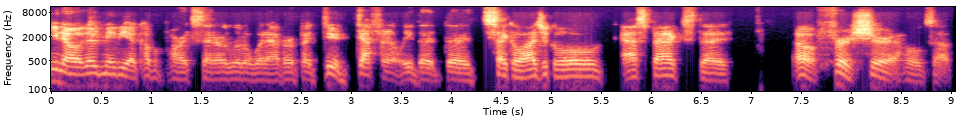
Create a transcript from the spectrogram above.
you know, there may be a couple parts that are a little whatever, but dude, definitely the the psychological aspects, the oh, for sure, it holds up.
